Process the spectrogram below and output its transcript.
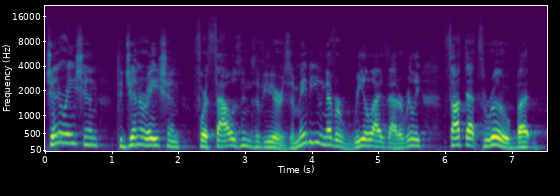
generation to generation for thousands of years. And maybe you never realized that or really thought that through, but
